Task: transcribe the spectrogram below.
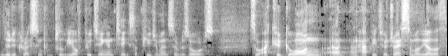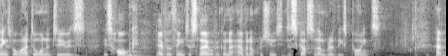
ludicrous and completely off-putting and takes up huge amounts of resource. So I could go on. I'm happy to address some of the other things, but what I don't want to do is, is hog everything just now. We're going to have an opportunity to discuss a number of these points. Um,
